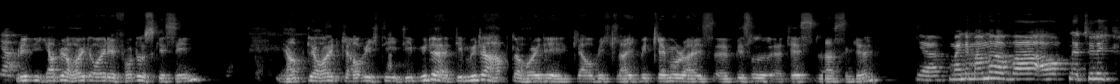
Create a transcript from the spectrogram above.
ja. ich habe ja heute eure Fotos gesehen. Ihr habt ja heute, glaube ich, die, die Mütter, die Mütter habt ihr heute, glaube ich, gleich mit Glamorize ein bisschen äh, testen lassen, gell? Ja, meine Mama war auch natürlich,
